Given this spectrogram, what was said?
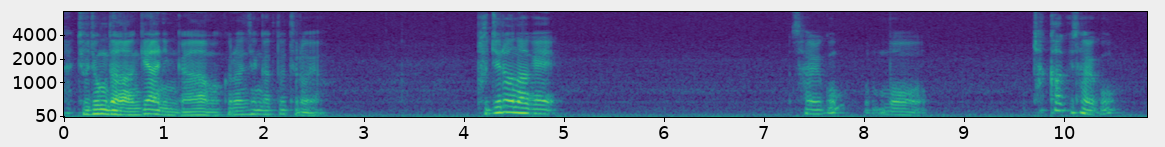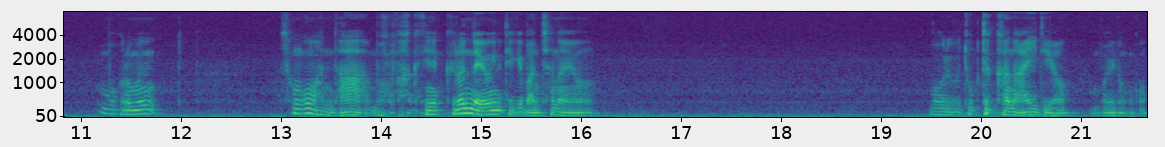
조종당한 게 아닌가 뭐 그런 생각도 들어요. 부지런하게 살고 뭐 착하게 살고 뭐 그러면 성공한다 뭐 막 그냥 그런 내용이 되게 많잖아요. 뭐 그리고 독특한 아이디어 뭐 이런 거.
